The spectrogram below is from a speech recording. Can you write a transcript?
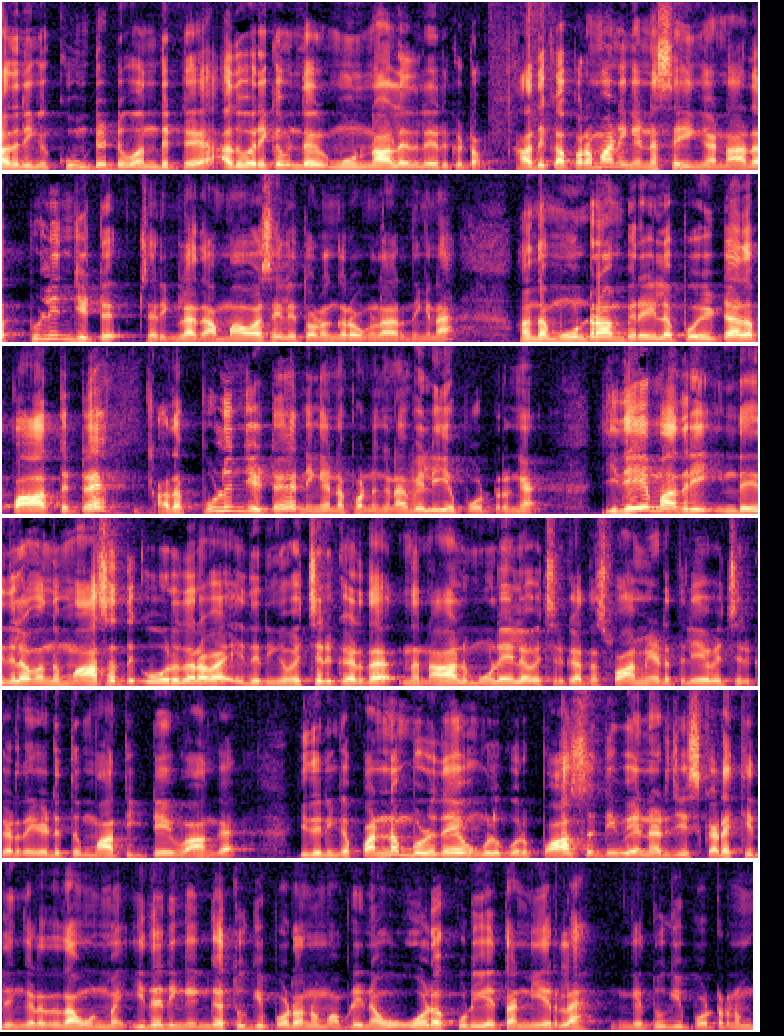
அதை நீங்கள் கும்பிட்டுட்டு வந்துட்டு அது வரைக்கும் இந்த மூணு நாள் இதில் இருக்கட்டும். அதுக்கப்புறமா நீங்கள் என்ன செய்யுங்கன்னா அதை பிழிஞ்சிட்டு சரிங்களா? அது அமாவாசையில் தொடங்குறவங்களா இருந்தீங்கன்னா அந்த மூன்றாம் பிறையில் போயிட்டு அதை பார்த்துட்டு அதை புழிஞ்சிட்டு நீங்கள் என்ன பண்ணுங்கன்னா வெளியே போட்டுருங்க. இதே மாதிரி இந்த இதில் வந்து மாதத்துக்கு ஒரு தடவை இது நீங்கள் வச்சுருக்கிறத இந்த நாலு மூலையில் வச்சுருக்கிறத சுவாமி இடத்துலையே வச்சுருக்கிறத எடுத்து மாற்றிக்கிட்டே வாங்க. இதை நீங்கள் பண்ணும் பொழுதே உங்களுக்கு ஒரு பாசிட்டிவ் எனர்ஜிஸ் கிடைக்குதுங்கிறது தான் உண்மை. இதை நீங்கள் எங்கே தூக்கி போடணும் அப்படின்னா ஓடக்கூடிய தண்ணீரில் இங்கே தூக்கி போட்டணும்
